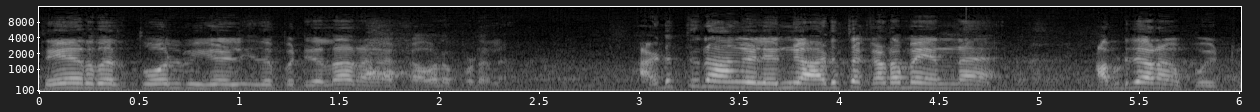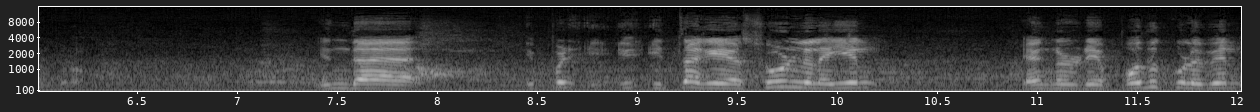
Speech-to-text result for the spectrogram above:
தேர்தல் தோல்விகள் இதை பற்றியெல்லாம் நாங்கள் கவலைப்படலை. அடுத்து நாங்கள் எங்கள் அடுத்த கடமை என்ன? அப்படிதான் நாங்கள் போயிட்டுருக்குறோம். இந்த இப்படி இ- இத்தகைய சூழ்நிலையில் எங்களுடைய பொதுக்குழுவில்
